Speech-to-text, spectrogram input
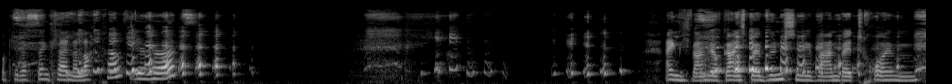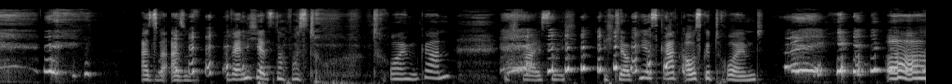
Okay, das ist ein kleiner Lachkrampf, ihr hört's. Eigentlich waren wir auch gar nicht bei Wünschen, wir waren bei Träumen. Also, also wenn ich jetzt noch was tr- träumen kann, ich weiß nicht. Ich glaube, hier ist gerade ausgeträumt. Oh.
